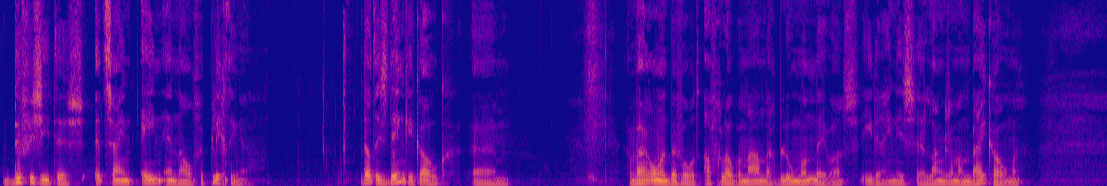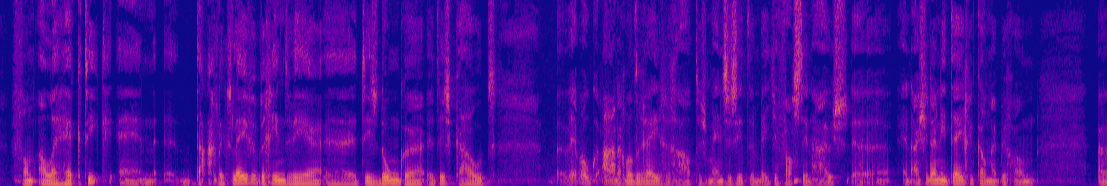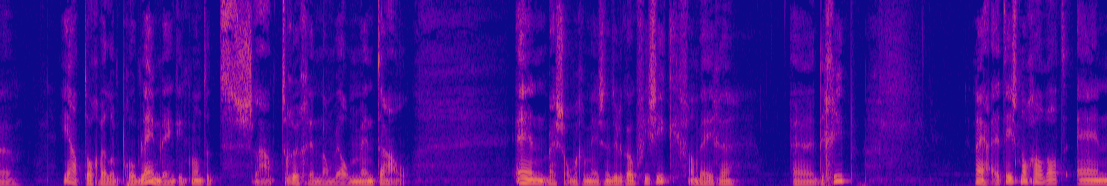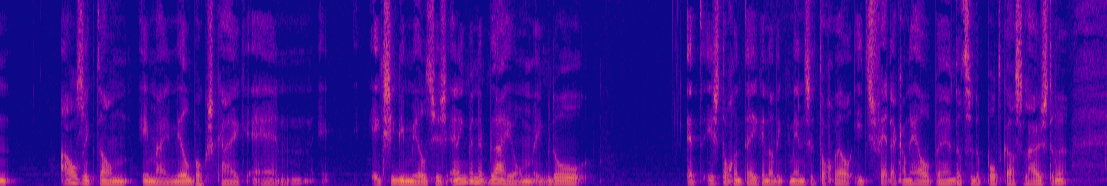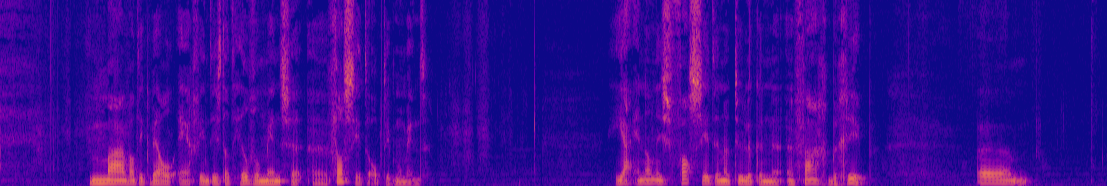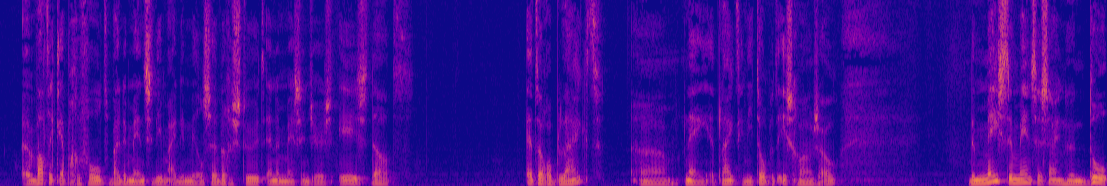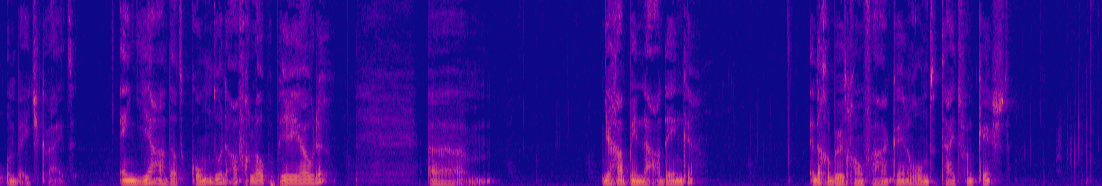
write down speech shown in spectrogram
de visites. Het zijn één en al verplichtingen. Dat is denk ik ook um, waarom het bijvoorbeeld afgelopen maandag Blue Monday was. Iedereen is uh, langzaam aan bijkomen van alle hectiek. En het dagelijks leven begint weer. het is donker, het is koud. We hebben ook aardig wat regen gehad, dus mensen zitten een beetje vast in huis. Uh, en als je daar niet tegen kan, heb je gewoon uh, ja, toch wel een probleem, denk ik. Want het slaat terug en dan wel mentaal. En bij sommige mensen natuurlijk ook fysiek vanwege uh, de griep. Nou ja, het is nogal wat. En als ik dan in mijn mailbox kijk en ik zie die mailtjes en ik ben er blij om. Ik bedoel, het is toch een teken dat ik mensen toch wel iets verder kan helpen. Hè? Dat ze de podcast luisteren. Maar wat ik wel erg vind is dat heel veel mensen uh, vastzitten op dit moment. Ja, en dan is vastzitten natuurlijk een, eh, een vaag begrip. Um, wat ik heb gevoeld bij de mensen die mij die mails hebben gestuurd en de messengers, is dat het erop lijkt. Uh, nee, het lijkt er niet op, het is gewoon zo. De meeste mensen zijn hun doel een beetje kwijt. En ja, dat komt door de afgelopen periode. Uh, je gaat meer nadenken. En dat gebeurt gewoon vaak hè, rond de tijd van kerst.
